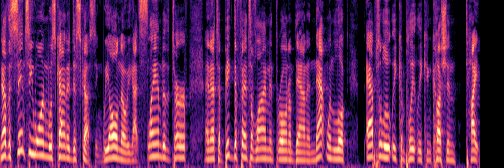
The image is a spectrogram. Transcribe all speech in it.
Now, the Cincy one was kind of disgusting. We all know he got slammed to the turf, and that's a big defensive lineman throwing him down, and that one looked absolutely, completely concussion type.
